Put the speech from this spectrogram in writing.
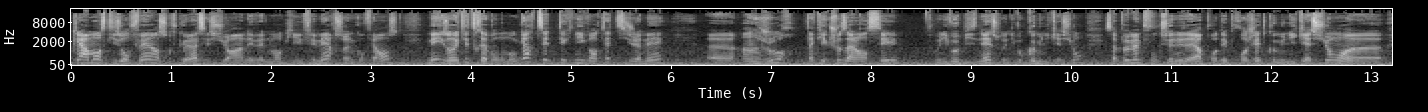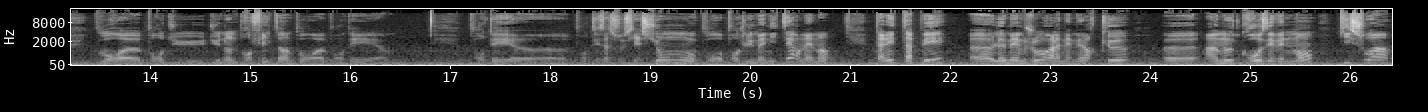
clairement ce qu'ils ont fait, hein, sauf que là c'est sur un événement qui est éphémère, sur une conférence, mais ils ont été très bons. Donc garde cette technique en tête si jamais euh, un jour tu as quelque chose à lancer au niveau business ou au niveau communication. Ça peut même fonctionner d'ailleurs pour des projets de communication euh, pour, euh, pour du, non-profit, pour, des... associations, ou pour, pour de l'humanitaire même, hein, d'aller taper le même jour, à la même heure que un autre gros événement qui soit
